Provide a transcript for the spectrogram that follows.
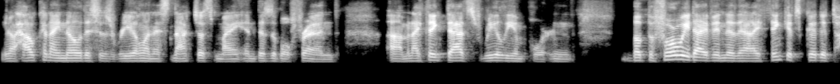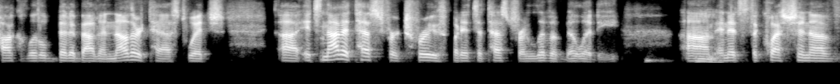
you know how can i know this is real and it's not just my invisible friend? Um, and i think that's really important. But before we dive into that i think it's good to talk a little bit about another test which uh, it's not a test for truth but it's a test for livability. Um, mm. and it's the question of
